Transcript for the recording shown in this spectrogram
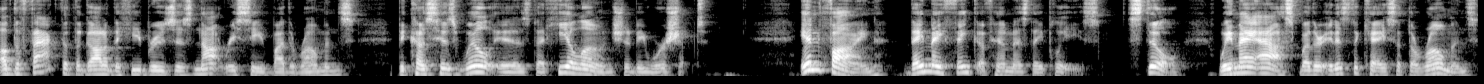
of the fact that the God of the Hebrews is not received by the Romans, because his will is that he alone should be worshiped. In fine, they may think of him as they please. Still, we may ask whether it is the case that the Romans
